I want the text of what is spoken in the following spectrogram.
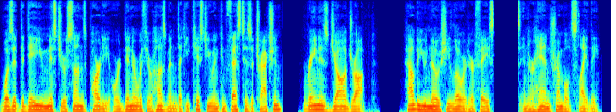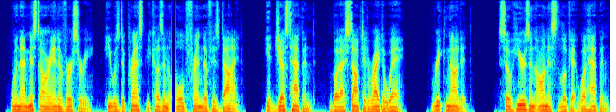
Was it the day you missed your son's party or dinner with your husband that he kissed you and confessed his attraction? Raina's jaw dropped. How do you know she lowered her face, and her hand trembled slightly. When I missed our anniversary, he was depressed because an old friend of his died. It just happened, but I stopped it right away. Rick nodded. So here's an honest look at what happened.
